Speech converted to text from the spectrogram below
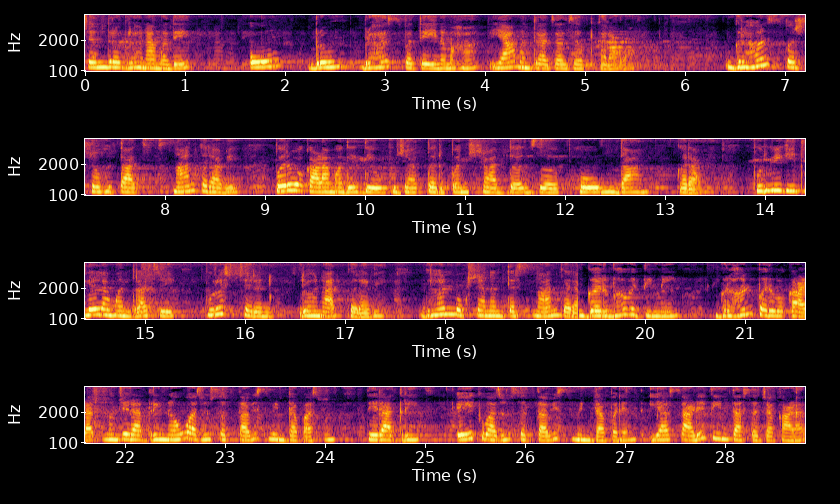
चंद्रग्रहणामध्ये ओम ब्रूम बृहस्पते नमहा या मंत्राचा जप करावा. ग्रहण स्पर्श होताच स्नान करावे. पर्व काळामध्ये देवपूजा तर्पण श्राद्ध जप होम दान करावे. पूर्वी घेतलेल्या मंत्राचे पुरश्चरण ग्रहणात करावे. ग्रहण मोक्षानंतर स्नान करा. गर्भवतीने ग्रहण पर्व काळात म्हणजे रात्री नऊ वाजून सत्तावीस मिनिटापासून ते रात्री एक वाजून सत्तावीस मिनिटापर्यंत या साडेतीन तासाच्या काळात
